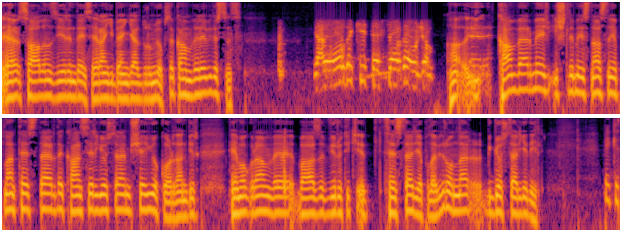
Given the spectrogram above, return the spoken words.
eğer sağlığınız yerindeyse herhangi bir engel durum yoksa kan verebilirsiniz. Yani oradaki testlerde hocam. Ha, e, kan verme işlemi esnasında yapılan testlerde kanseri gösteren bir şey yok. Oradan bir hemogram ve bazı virütik e, testler yapılabilir. Onlar bir gösterge değil. Peki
